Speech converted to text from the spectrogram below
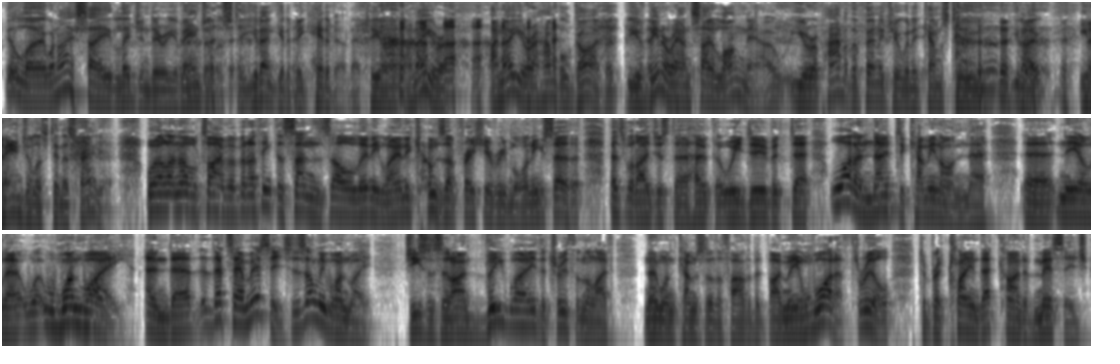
Bill, uh, when I say legendary evangelist, you don't get a big head about that, do you? I know you're a, I know you're a humble guy, but you've been around so long now. You're a part of the furniture when it comes to, you know, evangelist in Australia. Well, an old timer, but I think the sun's old anyway, and it comes up fresh every morning. So that's what I just uh, hope that we do. But uh, what a note to come in on, uh, uh, Neil. Uh, one way, and that's our message. There's only one way. Jesus said, I'm the way, the truth, and the life. No one comes to the Father but by me. And what a thrill to proclaim that kind of message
